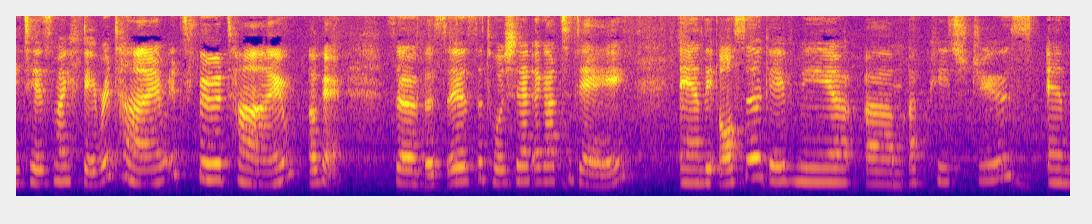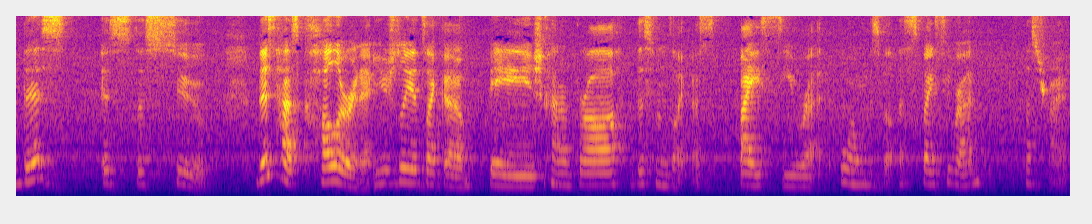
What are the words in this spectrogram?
It is my favorite time. It's food time. Okay, so this is the toshirak I got today. And they also gave me um, a peach juice. And this is the soup. This has color in it. Usually it's like a beige kind of broth. This one's like a spicy red. Oh, I'm gonna spell a spicy red. Let's try it.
